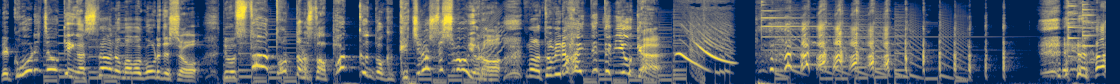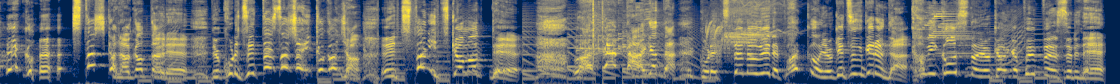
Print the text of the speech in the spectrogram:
でゴール条件がスターのままゴールでしょ。でもスター取ったらさパックンとか蹴散らしてしまうよな。まあ扉入ってってみようか。これ？ツタしかなかったよね。でこれ絶対最初引っかかんじゃん。えツタに捕まって。わかったわかった。これツタの上でパックを避け続けるんだ。神コースの予感がプンプンするね。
